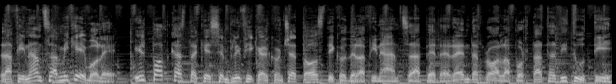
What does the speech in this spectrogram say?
La Finanza Amichevole, il podcast che semplifica il concetto ostico della finanza per renderlo alla portata di tutti.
